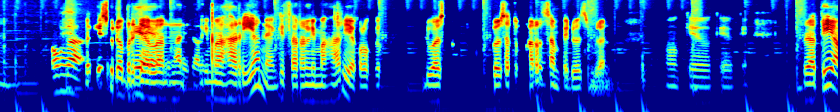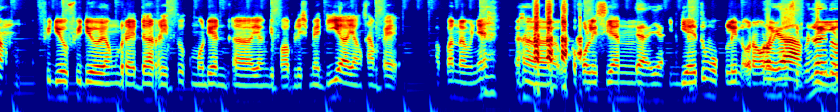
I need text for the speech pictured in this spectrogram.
Mm. Oh enggak, Berarti sudah berjalan lima hari, sorry. lima harian ya, kisaran lima hari ya kalau ke dua 21 Maret sampai 29. Oke oke oke. Berarti yang video-video yang beredar itu kemudian eh, yang dipublish media yang sampai apa namanya eh, kepolisian ya ya. India itu mukulin Oh orang-orang yang ya, bener itu,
